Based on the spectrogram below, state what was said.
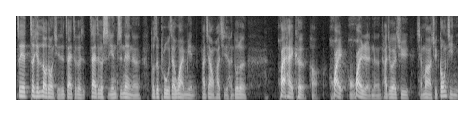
这些这些漏洞其实在这个在这个时间之内呢，都是铺露在外面，那这样的话，其实很多的坏骇客，好坏坏人呢，他就会去想办法去攻击你。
